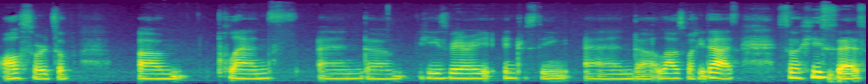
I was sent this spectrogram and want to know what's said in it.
all sorts of um, plants, and um, he's very interesting and uh, loves what he does. So he says,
